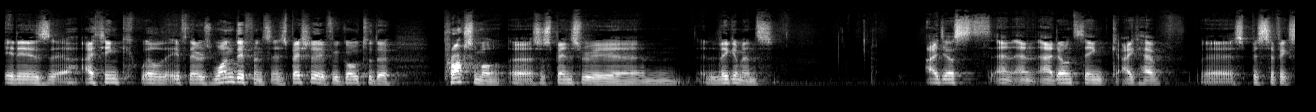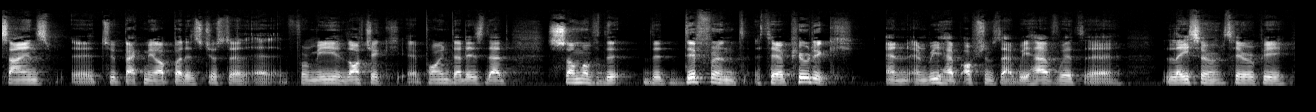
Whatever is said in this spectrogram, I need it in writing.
it is, uh, I think, well, if there's one difference, especially if we go to the proximal uh, suspensory um, ligaments, I just, and, and I don't think I have uh, specific science uh, to back me up, but it's just a, a, for me a logic uh, point that is that some of the the different therapeutic and, and rehab options that we have with uh, laser therapy,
